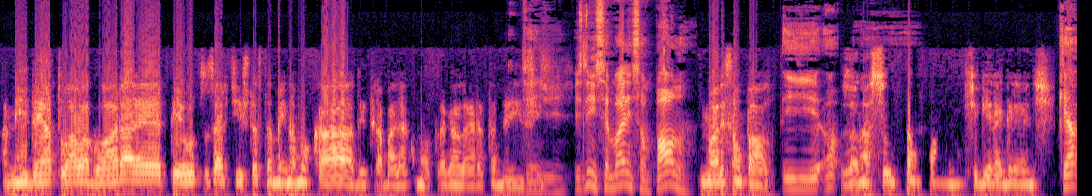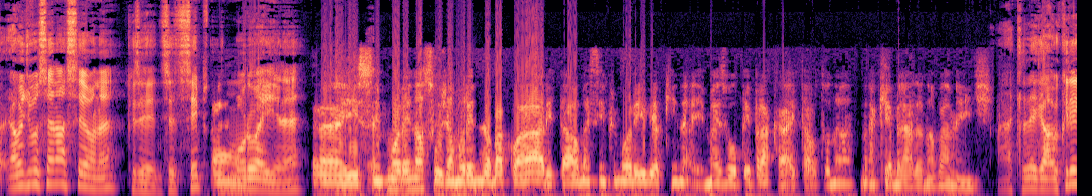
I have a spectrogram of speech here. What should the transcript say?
A minha ideia atual agora é ter outros artistas também na Mocado e trabalhar com outra galera também. Assim. Entendi. Slim, você mora em São Paulo? Moro em São Paulo, E Zona Sul de São Paulo, Figueira Grande. que é é onde você nasceu, né? Quer dizer, você sempre É. morou aí, né? É, isso, sempre morei na Sul, já morei no Jabaquara e tal, mas sempre morei aqui, né, mas voltei pra cá e tal, tô na, na quebrada novamente. Ah, que legal. Eu queria,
